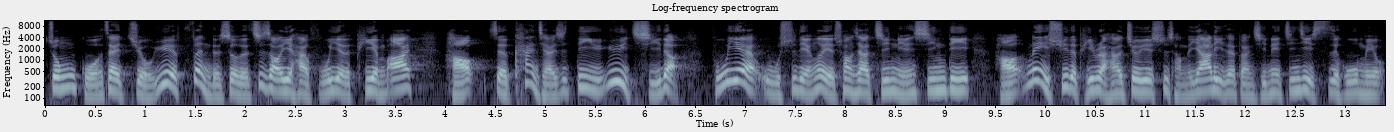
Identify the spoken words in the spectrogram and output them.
中国在九月份的时候的制造业还有服务业的 PMI，好，这看起来是低于预期的，服务业五十点二也创下今年新低。好，内需的疲软还有就业市场的压力，在短期内经济似乎没有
